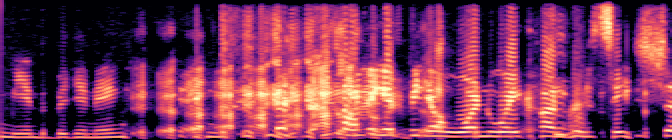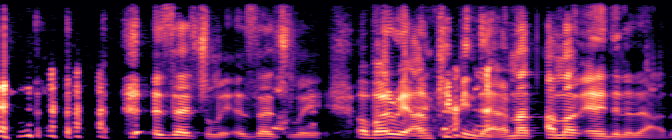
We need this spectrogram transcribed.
me in the beginning and having it be a one-way conversation. essentially, essentially. Oh, by the way, I'm keeping that. I'm not. I'm not ending it out.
